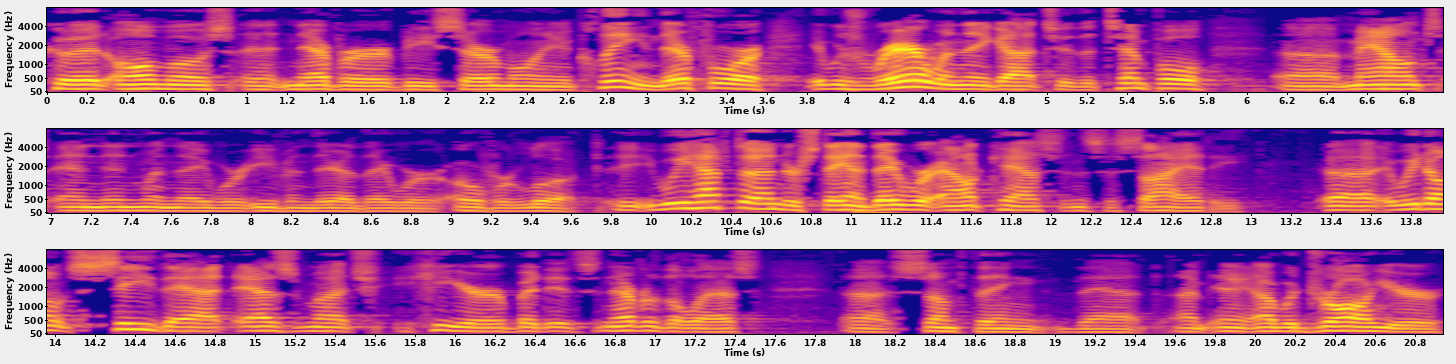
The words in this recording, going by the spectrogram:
could almost uh, never be ceremonially clean. Therefore, it was rare when they got to the temple uh, mount, and then when they were even there, they were overlooked. We have to understand they were outcasts in society. Uh, we don't see that as much here, but it's nevertheless uh, something that I, mean, I, would draw your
